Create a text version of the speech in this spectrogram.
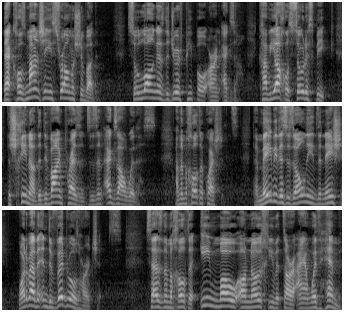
that Kozman Yisrael Meshubadim, so long as the Jewish people are in exile, Kaviyachol, so to speak, the Shechina, the divine presence, is in exile with us. And the Mechilta questions that maybe this is only the nation. What about the individual's hardships? Says the Mechilta, Imo anochi v'tzara, I am with him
